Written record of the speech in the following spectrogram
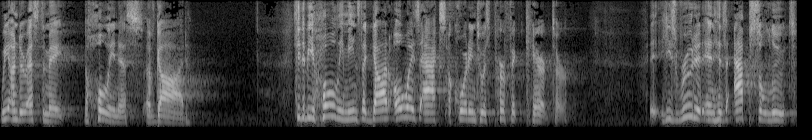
we underestimate the holiness of God. See, to be holy means that God always acts according to his perfect character. He's rooted in his absolute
